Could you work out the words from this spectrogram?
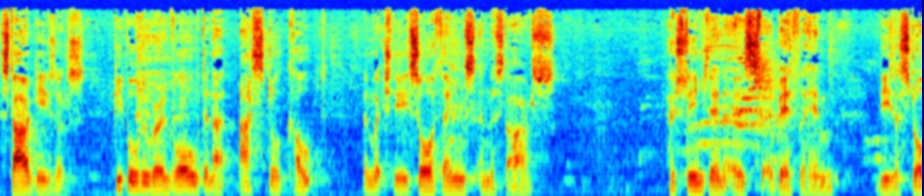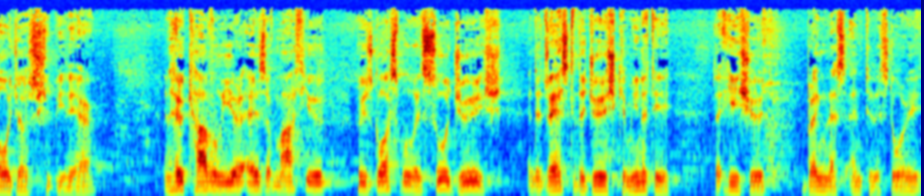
stargazers, people who were involved in an astral cult in which they saw things in the stars. How strange then it is that at Bethlehem these astrologers should be there. And how cavalier it is of Matthew, whose gospel is so Jewish and addressed to the Jewish community, that he should bring this into the story.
